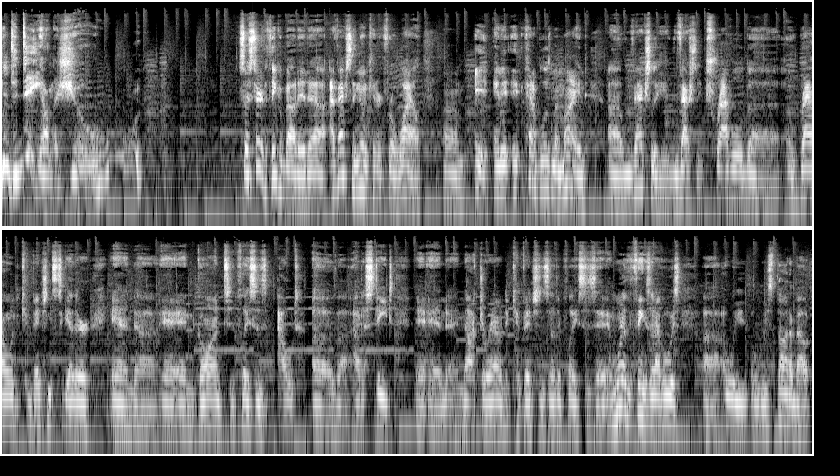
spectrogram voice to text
And today on the show. So I started to think about it. Uh, I've actually known Kendrick for a while, um, it, and it, it kind of blows my mind. Uh, we've actually we've actually traveled uh, around conventions together and uh, and gone to places out of uh, out of state and, and, and knocked around at conventions other places. And one of the things that I've always uh, always always thought about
